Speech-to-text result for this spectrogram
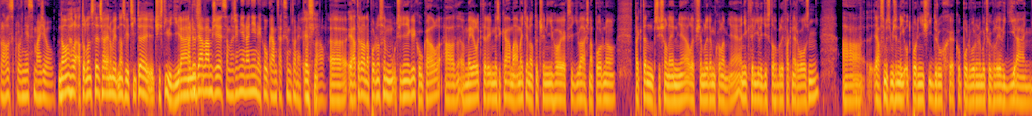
blahoskloně smažou. No hele, a tohle je třeba jenom jedna z věcí, to je čistý vydírání. A dodávám, že samozřejmě na něj nekoukám, tak jsem to neposlal. Uh, já teda na porno jsem určitě někdy koukal a mail, který mi říká, máme tě natočenýho, jak se díváš na porno, tak ten přišel nejen mě, ale všem lidem kolem mě a některý lidi z toho byli fakt nervózní a já si myslím, že nejodpornější druh jako podvodu nebo čokoliv je vydírání.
